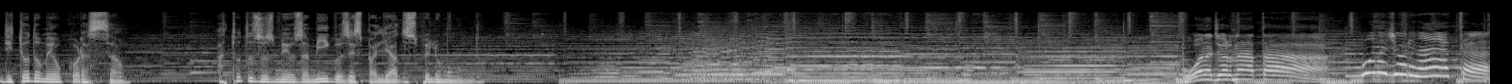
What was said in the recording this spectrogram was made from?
de todo o meu coração a todos os meus amigos espalhados pelo mundo. Buona giornata! Buona giornata.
